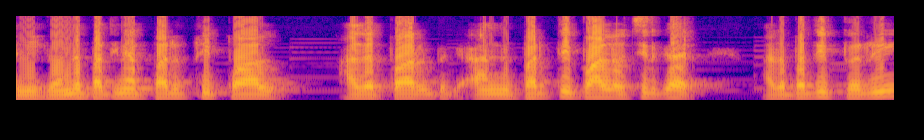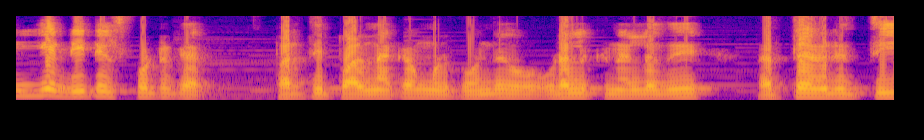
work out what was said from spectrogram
இன்றைக்கி வந்து பார்த்தீங்கன்னா பருத்தி பால் அதை பார்த்து அந்த பருத்தி பால் வச்சுருக்காரு. அதை பற்றி பெரிய டீட்டெயில்ஸ் போட்டிருக்காரு. பருத்தி பால்னாக்கா உங்களுக்கு வந்து உடலுக்கு நல்லது ரத்த விருத்தி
